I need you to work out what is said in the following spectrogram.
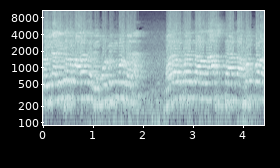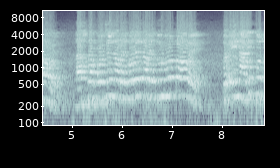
ওই নারীটা তো মারা যাবে, মরবে কি মরবে না? মরার পরে তার লাশটা দাফন করা হবে। লাশটা পচে যাবে গলে যাবে দুর্গন্ধ হবে। তো এই নারীর জন্য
